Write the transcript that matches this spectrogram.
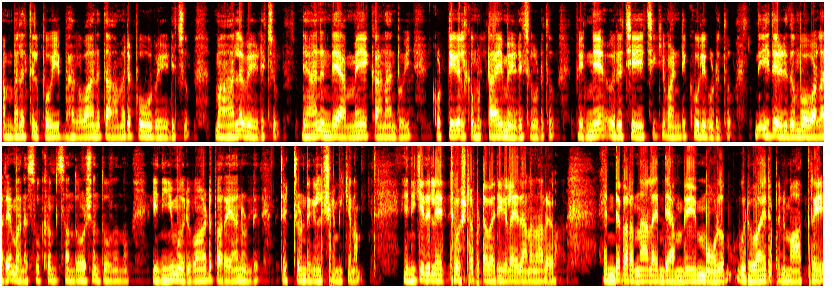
അമ്പലത്തിൽ പോയി ഭഗവാന് താമരപ്പൂവ് മേടിച്ചു. മാല മേടിച്ചു. ഞാൻ എന്റെ അമ്മയെ കാണാൻ പോയി. കുട്ടികൾക്ക് മുട്ടായി മേടിച്ചു കൊടുത്തു. പിന്നെ ഒരു ചേച്ചിക്ക് വണ്ടിക്കൂലി കൊടുത്തു. ഇത് എഴുതുമ്പോൾ വളരെ മനസ്സുഖം സന്തോഷം തോന്നുന്നു. ഇനിയും ഒരുപാട് പറയാനുണ്ട്. തെറ്റുണ്ടെങ്കിൽ ക്ഷമിക്കണം. എനിക്കിതിൽ ഏറ്റവും ഇഷ്ടപ്പെട്ട വരികൾ ഏതാണെന്ന് അറിയോ? എന്റെ പിറന്നാൾ എന്റെ അമ്മയും മോളും ഗുരുവായൂരപ്പന് മാത്രമേ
